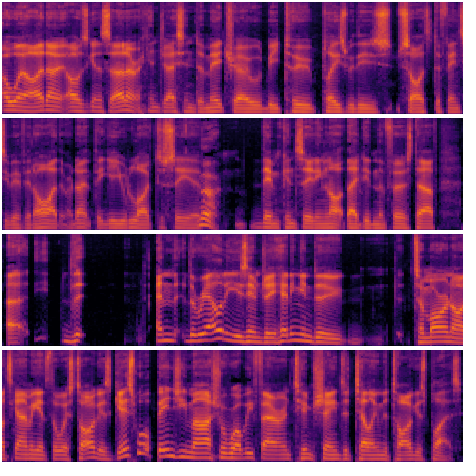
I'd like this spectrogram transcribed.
Oh well, I don't. I was going to say I don't reckon Jason Demetriou would be too pleased with his side's defensive effort either. I don't think he would like to see a, No. them conceding like they did in the first half. Uh, the, and the reality is, MG heading into tomorrow night's game against the West Tigers. Guess what? Benji Marshall, Robbie Farah, and Tim Sheens are telling the Tigers players.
